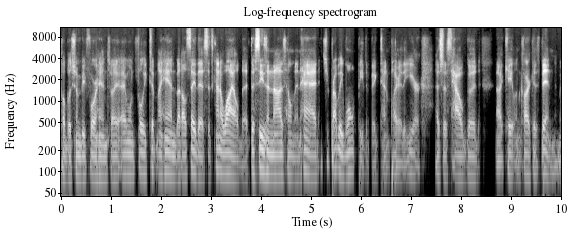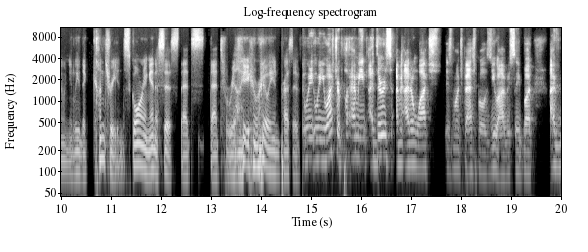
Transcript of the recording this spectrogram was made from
publish them beforehand, so I, I, won't fully tip my hand. But I'll say this: it's kind of wild that the season Naz Hillmon had, she probably won't be the Big Ten Player of the Year. That's just how good uh, Caitlin Clark has been. I mean, when you lead the country in scoring and assists, that's that's really really impressive. When, when you watch her play, I mean, uh, there's, I mean, I don't watch as much basketball as you, obviously, but I've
